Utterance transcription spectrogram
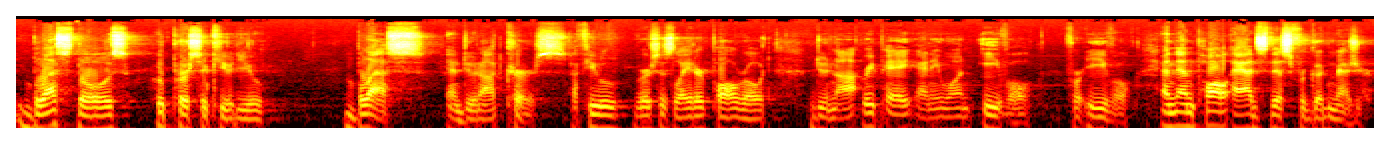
Bless those who persecute you. Bless and do not curse. A few verses later, Paul wrote, Do not repay anyone evil for evil. And then Paul adds this for good measure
